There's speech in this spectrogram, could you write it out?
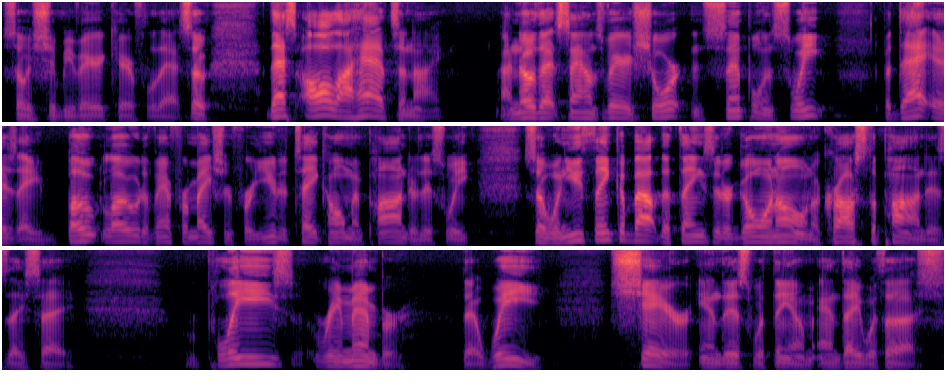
So we should be very careful of that. So that's all I have tonight. I know that sounds very short and simple and sweet, but that is a boatload of information for you to take home and ponder this week. So when you think about the things that are going on across the pond, as they say, please remember that we share in this with them and they with us.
